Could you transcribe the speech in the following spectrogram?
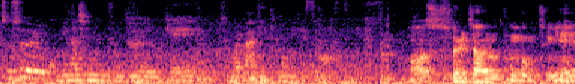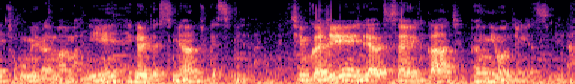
수술 고민하시는 분들께 정말 많이 도움이 됐을 것 같습니다. 어, 수술 전 궁금증이 조금이나마 많이 해결됐으면 좋겠습니다. 지금까지 레아트 성형외과 최평리 원장이었습니다.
